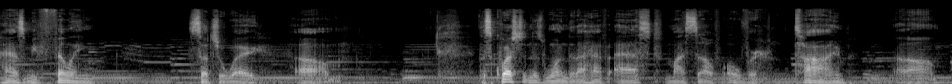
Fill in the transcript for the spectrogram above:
has me feeling such a way. Um, this question is one that I have asked myself over time. Um,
